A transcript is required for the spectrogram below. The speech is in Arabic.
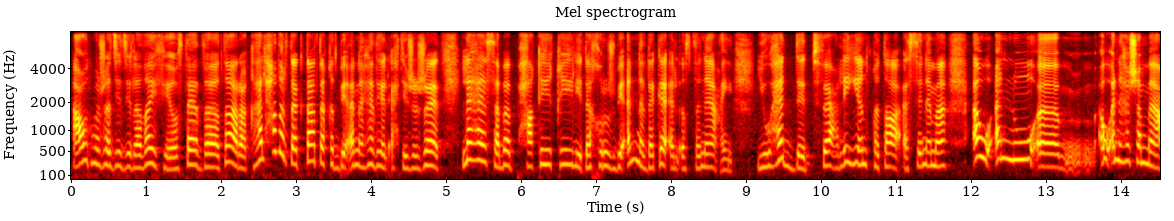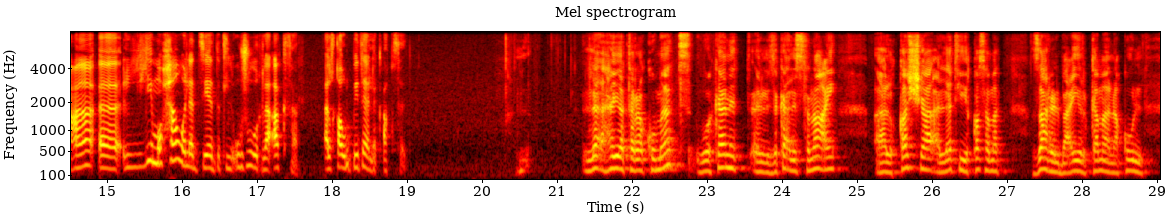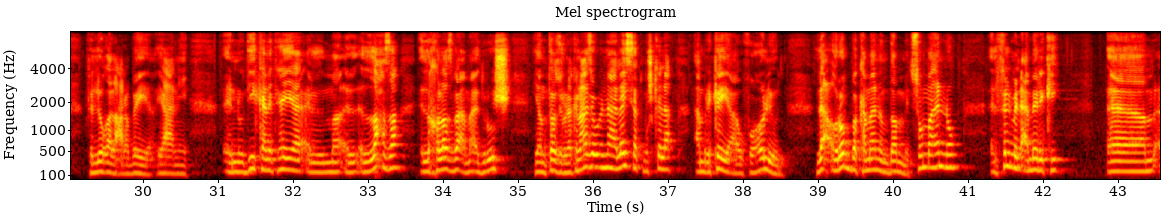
أعود من جديد إلى ضيفي. أستاذ طارق هل حضرتك تعتقد بأن هذه الاحتجاجات لها سبب حقيقي لتخرج بأن الذكاء الاصطناعي يهدد فعليا قطاع السينما أو أنه أو أنها شماعة آه، لمحاولة زيادة الأجور لا أكثر؟ القول بذلك أقصد. لا هي تراكمات وكانت الذكاء الاصطناعي القشة التي قسمت ظهر البعير كما نقول في اللغة العربية. يعني إنه دي كانت هي اللحظة اللي خلاص بقى ما قدروش ينتظروا. لكن عايز أقول إنها ليست مشكلة أمريكية أو في هوليوود لا أوروبا كمان انضمت. ثم إنه الفيلم الأمريكي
